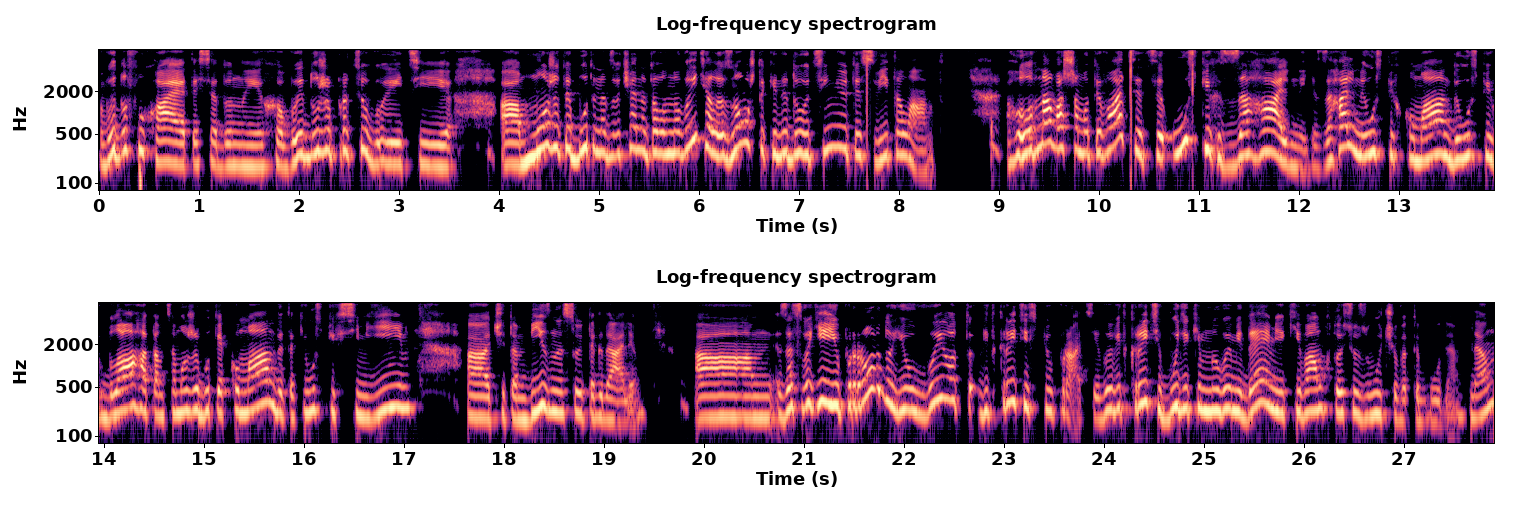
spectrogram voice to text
Ви дослухаєтеся до них, ви дуже працьовиті, а, можете бути надзвичайно талановиті, але знову ж таки недооцінюєте свій талант. Головна ваша мотивація це успіх загальний, загальний успіх команди, успіх блага. Там це може бути як команди, так і успіх сім'ї чи там бізнесу і так далі. А, за своєю природою ви от відкриті співпраці, ви відкриті будь-яким новим ідеям, які вам хтось озвучувати буде. Да?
